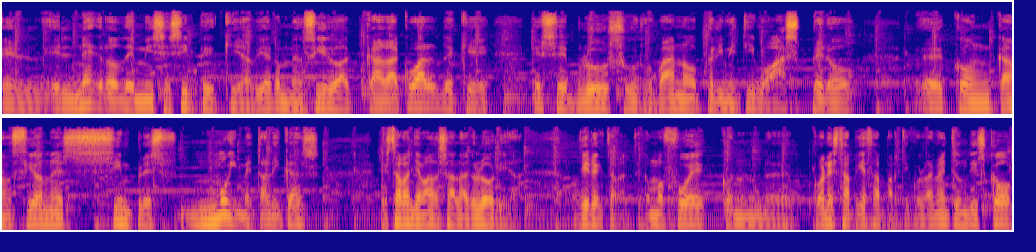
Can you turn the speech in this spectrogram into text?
el, negro de Mississippi que había convencido a cada cual de que ese blues urbano primitivo, áspero, eh, con canciones simples muy metálicas, estaban llamadas a la gloria directamente, como fue con, eh, con esta pieza particularmente, un disco...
